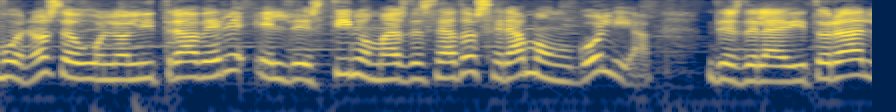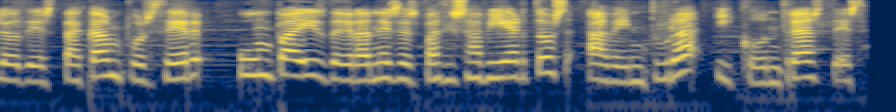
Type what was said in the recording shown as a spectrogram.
Bueno, según Lonely Travel, el destino más deseado será Mongolia. Desde la editora lo destacan por ser un país de grandes espacios abiertos, aventura y contrastes.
